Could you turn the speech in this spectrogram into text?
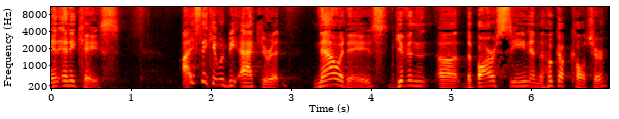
In any case, I think it would be accurate nowadays, given uh, the bar scene and the hookup culture,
